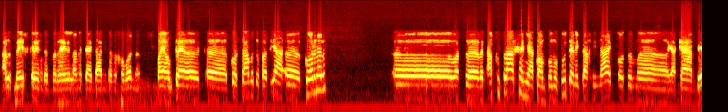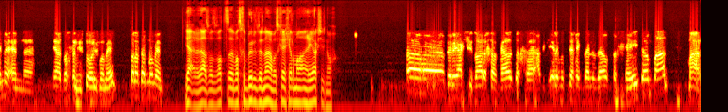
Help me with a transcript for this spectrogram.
alles meegekregen dat we een hele lange tijd daar niet hebben gewonnen. Maar ja, om klein, kort samen te vatten. Ja, corner. eh, wat, werd afgeslagen en ja, kwam voor mijn voeten. En ik dacht niet na, ik schoot hem ja, keihard binnen. En ja, het was een historisch moment. Vanaf dat moment. Ja, inderdaad. Wat, wat, eh, wat gebeurde daarna? Wat kreeg je allemaal aan reacties nog? Eh, de reacties waren geweldig. Eh, als ik eerlijk moet zeggen, ik ben er wel vergeten een paar. Maar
